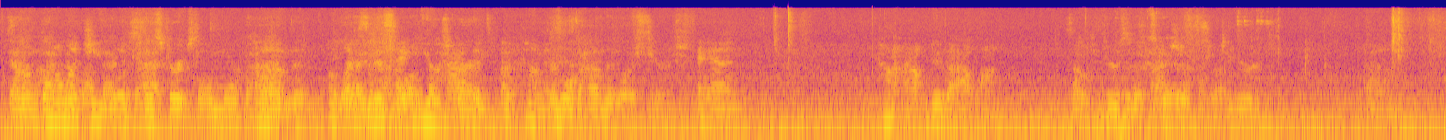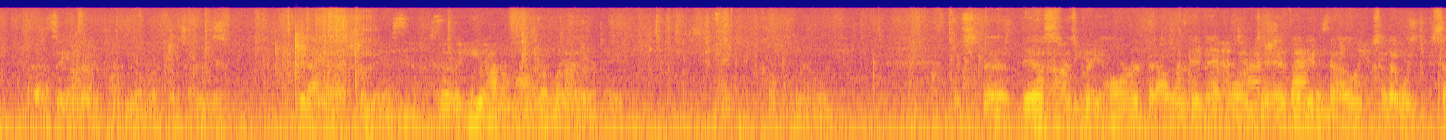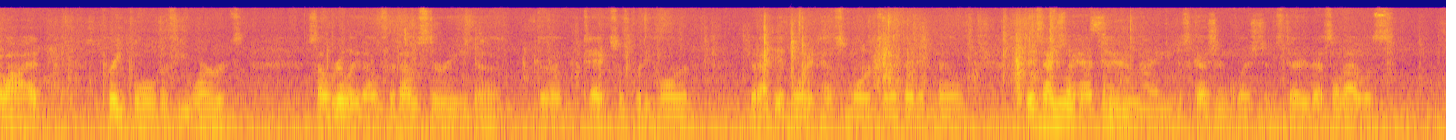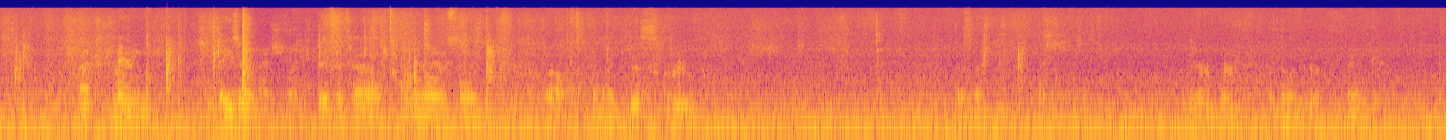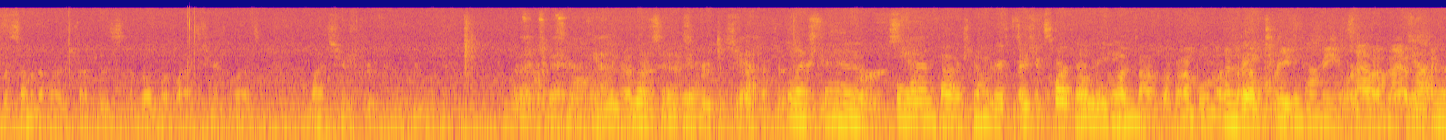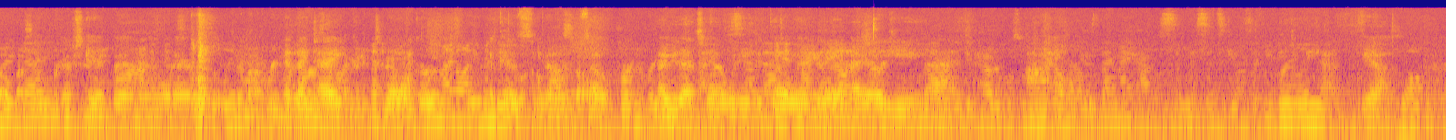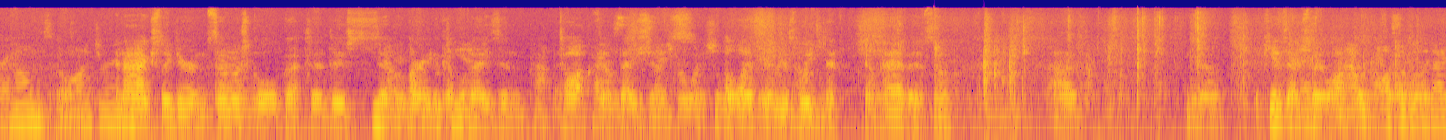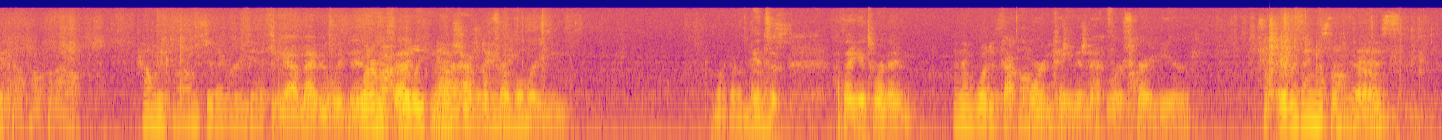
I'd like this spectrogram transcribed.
Yeah, I'm glad to know let about you that, look because this at, group's a little more um, behind than a what I did saw in you first have grade. that's upcoming. They're more behind than last year's. and kind of outdo the outline. So yours is That's attached, good. I think, to your, um, see, I got a that of doing with it those right kids. here. Did I what? Yes, so that you have them all Stuff like divided that. too. Okay? compliment. Which the, this was pretty did. hard, but I wanted it to have words in it the they didn't know, so that we, so I had pre-pulled a few words. So really though, for those three, the, the text was pretty hard, but I did want it to have some words in it they didn't know. This You actually look had second two grade. discussion questions too, that, so that was, Upcoming, and these are, especially. these are tough, I mean, honestly. Well, I feel like this group doesn't, their, their ability to think with some of the harder stuff is above what last year's was. Last year's group. Much better, Like, yeah. I'm Less than- yeah. Yeah. Less than four and five small Making it's partner up. A lot of reading. times, like when I'm pulling up on to have page read two. for me, or So if I on have to that ask my partner help, read I still day, They're to me. skipping or whatever. Explicitly They're not reading And the they words that take need And to. longer. we may not even do because, you know, so Maybe that's where we need to go that it into the be ARG. that the decodables I might help am because they may have some missing skills that you really- need to pick up. Yeah. walking around, So- monitoring. And I actually during summer And, school got to do you know, second grade a couple pretend days and kind of, taught okay, this is the stage foundations for what it should a look like lesson because we time. didn't, don't have it, so I've, you know, the kids And actually then liked That it. would also be the like. day that I talk about how many times do they read it? Yeah, maybe we did, What are my early they might finishers having trouble reading. Like I It's, a- I think it's where they And then what is the got quarantined in that first like? grade year. So everything that's on Yeah. this,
